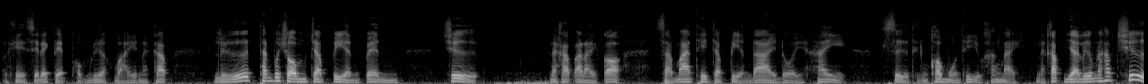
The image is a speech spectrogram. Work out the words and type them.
โอเค selected ผมเลือกไว้นะครับ หรือท่านผู้ชมจะเปลี่ยนเป็นชื่อนะครับ อะไรก็สามารถที่จะเปลี่ยนได้โดยให้สื่อถึงข้อมูลที่อยู่ข้างในนะครับ อย่าลืมนะครับชื่อ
